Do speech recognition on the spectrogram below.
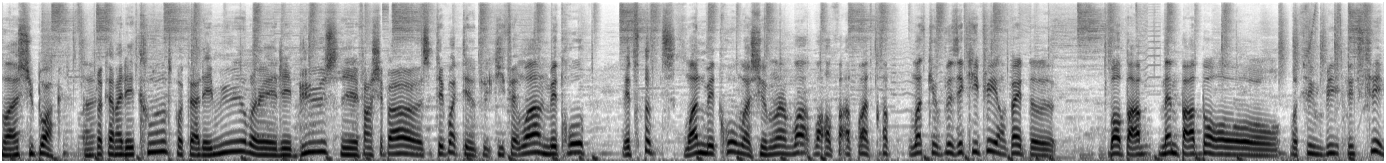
ouais, support. Tu préférais les trains, tu préférais les murs, et les bus, les, enfin je sais pas, euh, c'était quoi que tu kiffais? Moi, le métro, métro, moi, le métro, moi, je suis moi, moi, moi, moi, ce qui me faisait kiffer, en fait, euh, bon, par, même par rapport au, au film biscuit,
